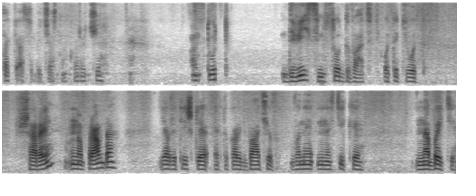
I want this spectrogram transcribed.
Таке собі, чесно кажучи. А тут 2720. Отакі от шари. Ну, правда, я вже трішки, як то кажуть, бачив, вони не настільки набиті,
